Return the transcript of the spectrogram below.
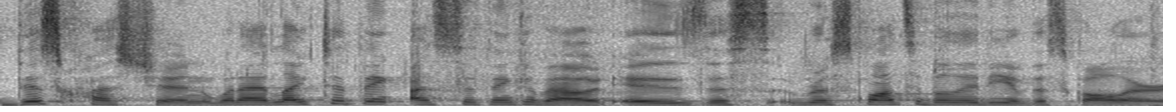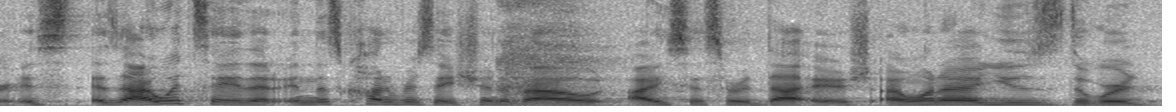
this question, what I'd like to think, us to think about is this responsibility of the scholar. Is, as I would say that in this conversation about ISIS or Daesh, I want to use the word,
